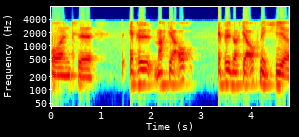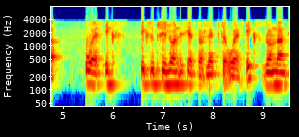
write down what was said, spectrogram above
Und äh, Apple macht ja auch, Apple sagt ja auch nicht hier OS X XY ist jetzt das letzte OS X, sondern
